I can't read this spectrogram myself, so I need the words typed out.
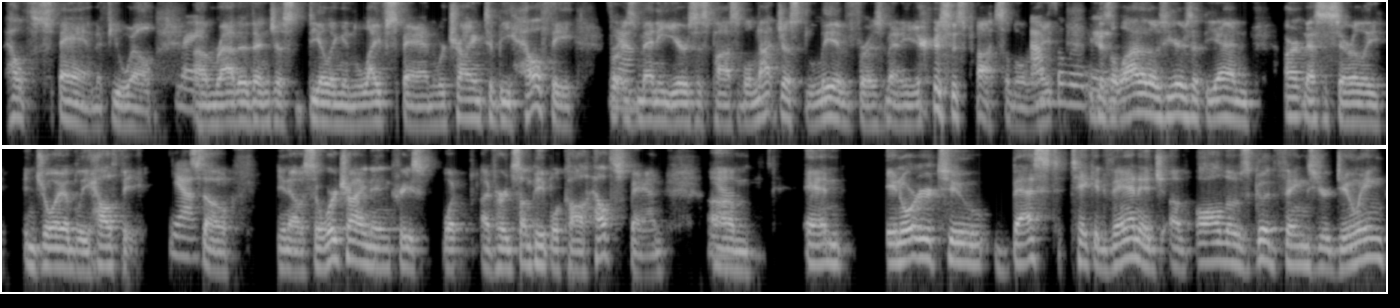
health span if you will right. um, rather than just dealing in lifespan we're trying to be healthy for yeah. as many years as possible not just live for as many years as possible right Absolutely. because a lot of those years at the end aren't necessarily enjoyably healthy yeah so you know so we're trying to increase what i've heard some people call health span yeah. um, and in order to best take advantage of all those good things you're doing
